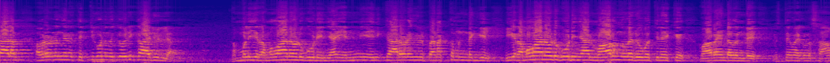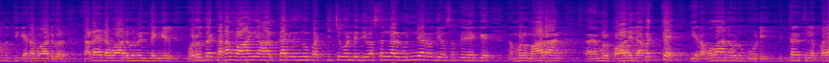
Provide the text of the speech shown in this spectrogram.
കാലം അവരോട് ഇങ്ങനെ തെറ്റിക്കൊണ്ട് നിൽക്കുക ഒരു കാര്യമില്ല നമ്മൾ ഈ റമദാനോട് കൂടി ഞാൻ എനിക്ക് ആരോടെങ്കിലും പിണക്കമുണ്ടെങ്കിൽ ഈ റമദാനോട് കൂടി ഞാൻ മാറുന്നുള്ള രൂപത്തിലേക്ക് മാറേണ്ടതുണ്ട്. കൃത്യമായിട്ടുള്ള സാമ്പത്തിക ഇടപാടുകൾ കട ഇടപാടുകൾ ഉണ്ടെങ്കിൽ വെറുതെ കടം വാങ്ങിയ ആൾക്കാരിൽ നിന്നും പറ്റിച്ചുകൊണ്ട് ദിവസങ്ങൾ മുന്നേറുന്ന ദിവസത്തിലേക്ക് നമ്മൾ മാറാൻ നമ്മൾ പാടില്ല. അതൊക്കെ ഈ റമദാനോട് കൂടി ഇത്തരത്തിലുള്ള പല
